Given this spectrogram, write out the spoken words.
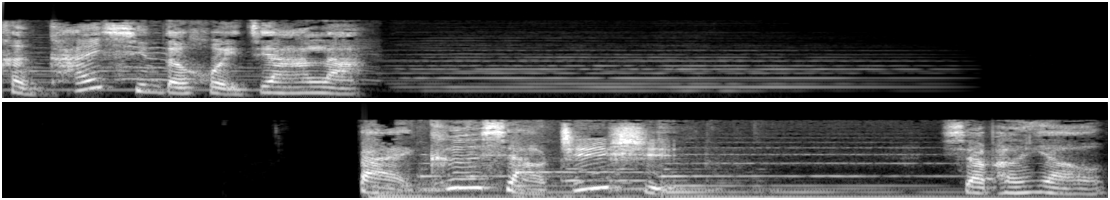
很开心的回家啦。科小知识，小朋友，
